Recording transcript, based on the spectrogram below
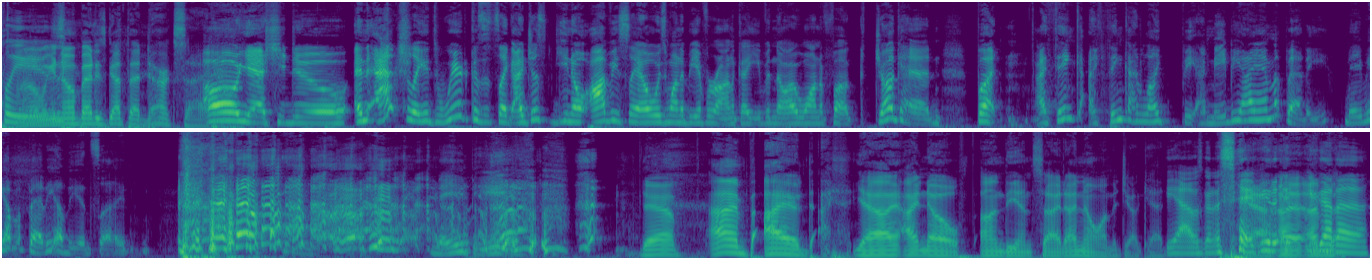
please. Well, we know Betty's got that dark side. Oh yeah, she do. And actually, it's weird because it's like I just, you know, obviously I always want to be a Veronica, even though I want to fuck Jughead. But I think, I think I like. Be- maybe I am a Betty. Maybe I'm a Betty on the inside. maybe. Yeah. I'm I, I yeah, I, I know on the inside. I know I'm a jughead. Yeah, I was gonna say Yeah, you, you I- I'm- gotta,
